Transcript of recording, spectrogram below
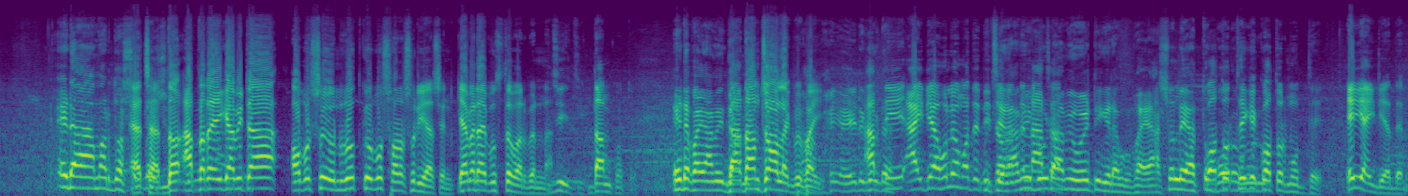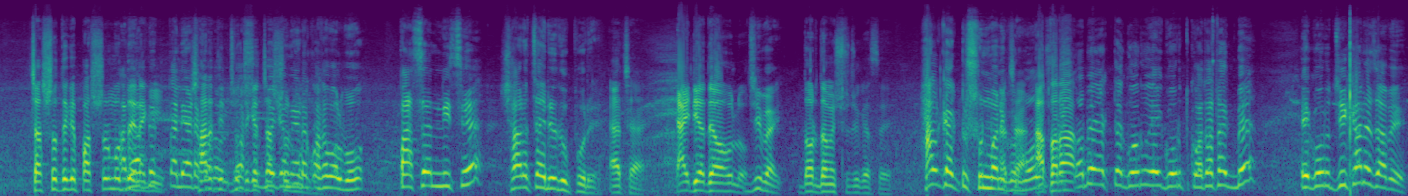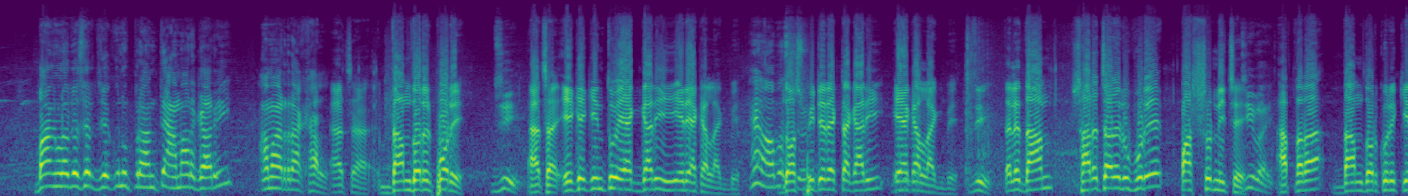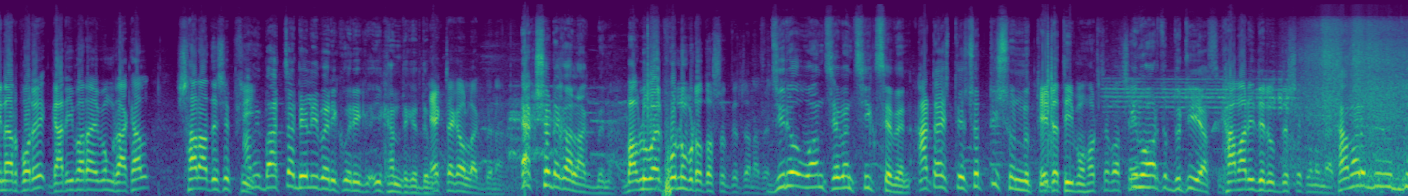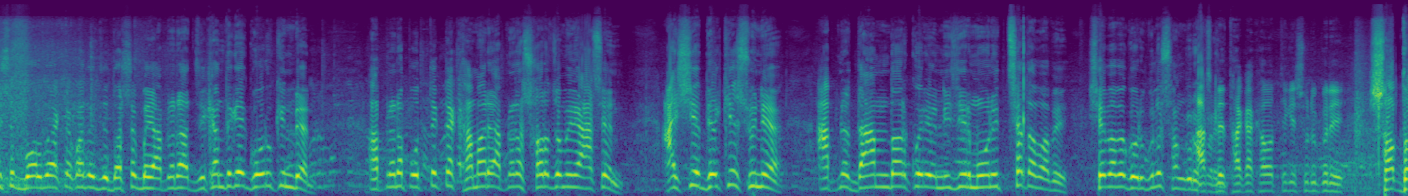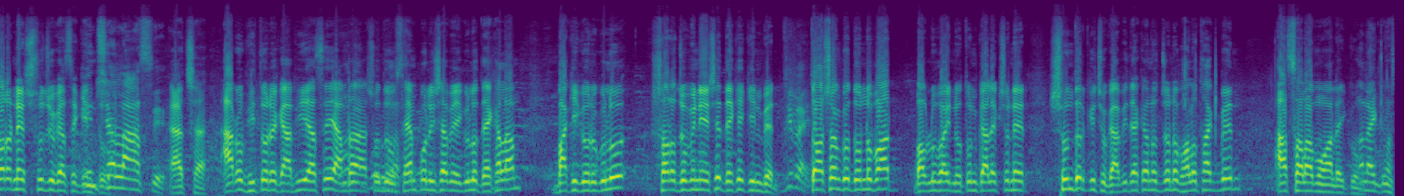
এটা আমার দশ আচ্ছা আপনারা এই গাবিটা অবশ্যই অনুরোধ করব সরাসরি আসেন। ক্যামেরায় বুঝতে পারবেন না। জি, জি। দাম কত? এটা ভাই আমি দাম চাওয়া লাগবে ভাই। আপনি আইডিয়া হলে আমাদের দিতে আমি চান। আমি ওয়েটিং এ রাখব ভাই। আসলে এত কত থেকে গরু- কতর মধ্যে? এই আইডিয়া দেন। চারশো থেকে পাঁচশোর মধ্যে নাকি আপনার- তাহলে একটা সাড়ে কথা তিনশো বলব, থেকে দর্শক ভাইকে চারশোর আমি একটা মধ্যে? কথা বলব। পাঁচের নিচে সাড়ে চারের উপরে। আচ্ছা আইডিয়া দেওয়া হলো? জি ভাই। দরদামের সুযোগ আছে। হালকা একটু সম্মানী আচ্ছা, করব। আপনারা- তবে একটা গরু এই গরুর কথা থাকবে। এই গরু যেখানে যাবে বাংলাদেশের যে কোনো প্রান্তে আমার গাড়ি আমার রাখাল। আচ্ছা দাম দরের পরে? জি। আচ্ছা একে কিন্তু এক গাড়ি এর একা লাগবে। হ্যাঁ, দশ ফিটের একটা গাড়ি একা লাগবে। জি। তাহলে দাম সাড়ে চারের উপরে পাঁচশোর নিচে। ভাই। আপনারা দাম দর করে কেনার পরে গাড়ি ভাড়া এবং রাখাল সারা দেশে ফ্রি আমি বাচ্চা ডেলিভারি করি এখান থেকে দেবো। এক টাকাও লাগবে না। একশো টাকা লাগবে না। বাবলু ভাইয়ের ফোন নম্বরটা দর্শকদের জানাবেন। Zero one seven six seven আঠাশ তেষট্টি শূন্য এটা তিন হোয়াটসঅ্যাপ আছে? এই মুহূর্তে দুটি আছে। খামারিদের উদ্দেশ্যে কোনো ম্যাচ আমার উদ্দেশ্যে বলব একটা কথা যে দর্শক ভাই আপনারা যেখান থেকে গরু কিনবেন আপনারা প্রত্যেকটা খামারে আপনারা সরজমিনে আসেন। আসিয়ে দেখে শুনে আপনার দাম দর করে নিজের মন ইচ্ছাটা পাবে সেভাবে গরুগুলো সংগ্রহ আসলে থাকা খাওয়ার থেকে শুরু করে সব ধরনের সুযোগ আছে কিন্তু। ইনশাল্লাহ আছে। আচ্ছা আরও ভিতরে গাভী আছে আমরা শুধু স্যাম্পল হিসাবে এগুলো দেখালাম বাকি গরুগুলো সরজমিনে এসে দেখে কিনবেন। তো অসংখ্য ধন্যবাদ বাবলু ভাই নতুন কালেকশনের সুন্দর কিছু গাভী দেখানোর জন্য ভালো থাকবেন। আসসালামু আলাইকুম। ওয়ালাইকুম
